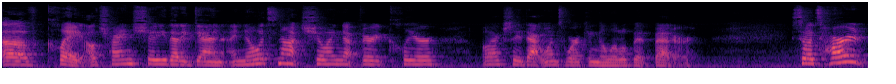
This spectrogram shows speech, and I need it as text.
of clay. I'll try and show you that again. I know it's not showing up very clear. Oh, actually that one's working a little bit better. So it's hard,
